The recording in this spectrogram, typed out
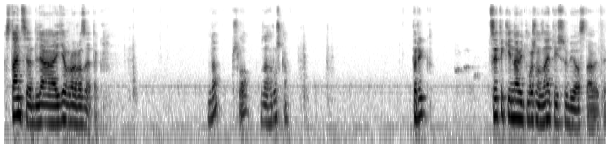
Станція для євро-розеток. Да, пішло. Загрузка. Прик. Це такий навіть можна, знаєте, і собі оставити.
